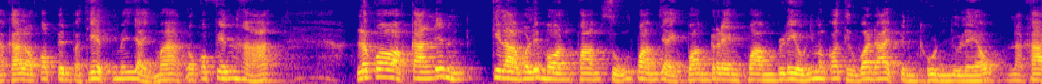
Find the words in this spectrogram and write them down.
นะคะเราก็เป็นประเทศที่ไม่ใหญ่มาก เราก็เฟ้นหา แล้วก็การเล่นกีฬาวอลเลย์บอลความสูงความใหญ่ความแรงความเร็วนี่มันก็ถือว่าได้เป็นทุนอยู่แล้วนะคะ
